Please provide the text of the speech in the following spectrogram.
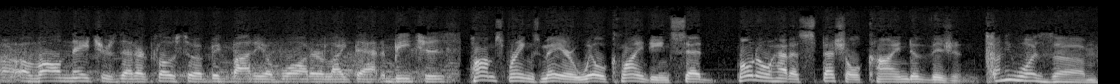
of all natures that are close to a big body of water like that, beaches. Palm Springs Mayor Will Kleindienst said Bono had a special kind of vision. Sonny was um,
